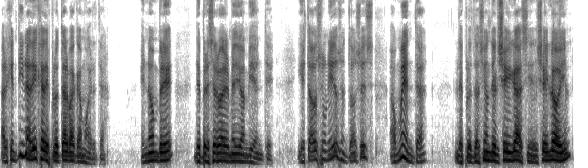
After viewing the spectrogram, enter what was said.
Argentina deja de explotar vaca muerta en nombre de preservar el medio ambiente. Y Estados Unidos entonces aumenta la explotación del shale gas y del shale oil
